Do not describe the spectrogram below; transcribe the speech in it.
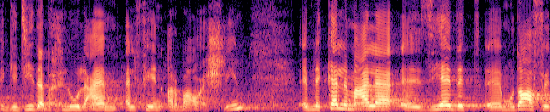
جديدة بحلول عام 2024 بنتكلم على زيادة مضاعفة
